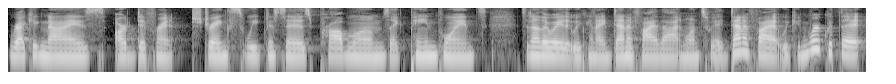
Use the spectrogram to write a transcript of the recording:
recognize our different strengths, weaknesses, problems, like pain points. It's another way that we can identify that. And once we identify it, we can work with it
